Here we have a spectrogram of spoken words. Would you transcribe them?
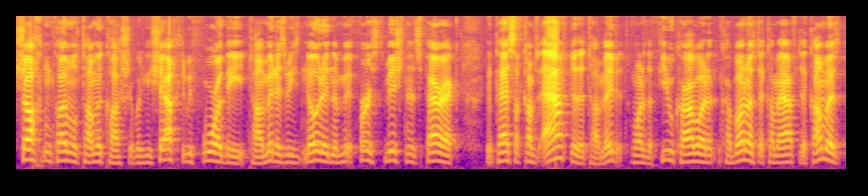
Shachim Kaimel Tamid Kasher, but if you shachted before the Tamid, as we noted in the first mission of this perek, the Pesach comes after the Tamid. It's one of the few korban, korbanos that come after the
